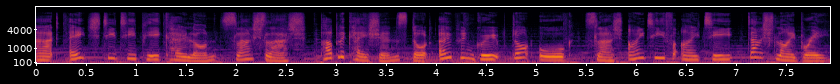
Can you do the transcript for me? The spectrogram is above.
at http colon slash slash publications.opengroup.org slash IT for IT dash library.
